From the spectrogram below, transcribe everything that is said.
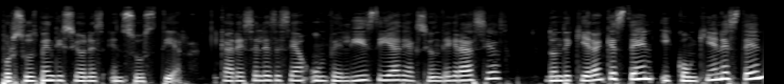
por sus bendiciones en sus tierras. Carece les desea un feliz día de acción de gracias. Donde quieran que estén y con quien estén,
